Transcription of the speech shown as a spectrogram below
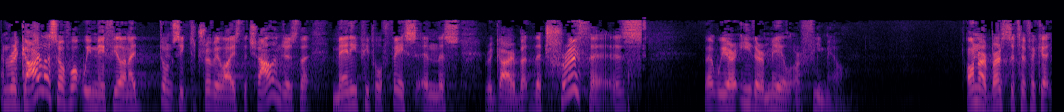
And regardless of what we may feel, and I don't seek to trivialize the challenges that many people face in this regard, but the truth is that we are either male or female on our birth certificate,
